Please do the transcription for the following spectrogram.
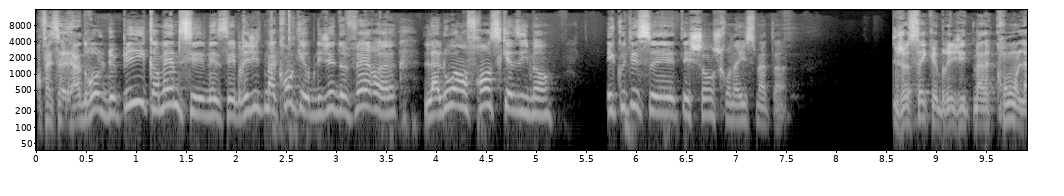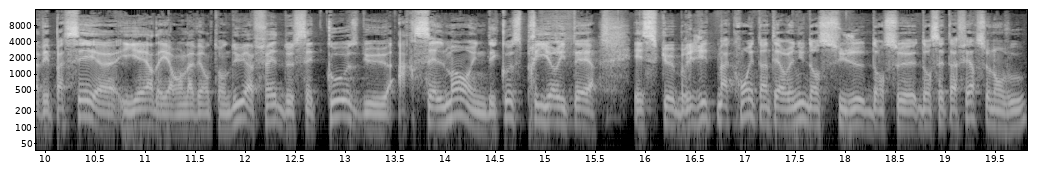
enfin c'est un drôle de pays quand même, c'est mais c'est Brigitte Macron qui est obligée de faire euh, la loi en France quasiment. Écoutez cet échange qu'on a eu ce matin. Je sais que Brigitte Macron l'avait passé euh, hier, d'ailleurs on l'avait entendu, a fait de cette cause du harcèlement une des causes prioritaires. Est-ce que Brigitte Macron est intervenue dans, ce sujet, dans, ce, dans cette affaire selon vous?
